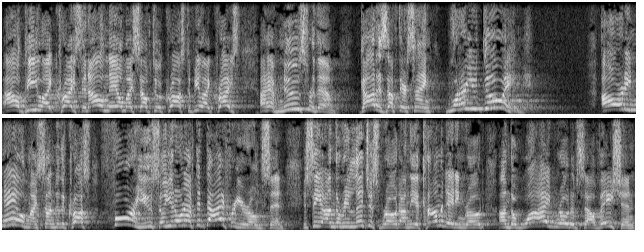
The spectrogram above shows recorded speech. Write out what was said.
I'll be like Christ and I'll nail myself to a cross to be like Christ. I have news for them. God is up there saying, what are you doing? I already nailed my son to the cross for you so you don't have to die for your own sin. You see, on the religious road, on the accommodating road, on the wide road of salvation,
